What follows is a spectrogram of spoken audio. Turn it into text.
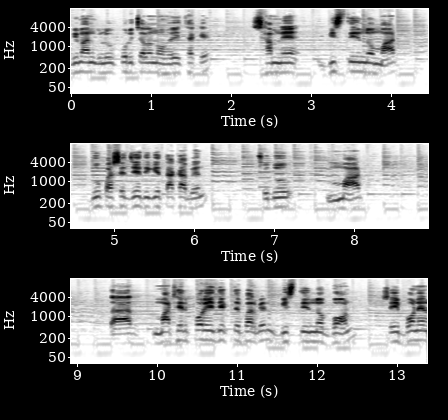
বিমানগুলো পরিচালনা হয়ে থাকে। সামনে বিস্তীর্ণ মাঠ, দুপাশে যেদিকে তাকাবেন, শুধু মাঠ তার মাঠের পরেই দেখতে পারবেন বিস্তীর্ণ বন। সেই বনের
